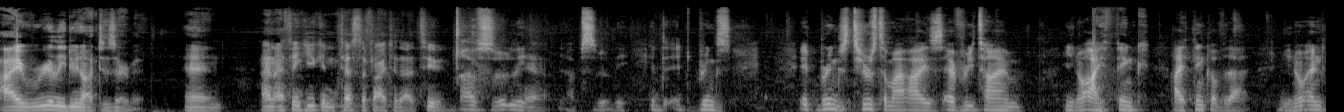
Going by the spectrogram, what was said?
I really do not deserve it. And and I think you can testify to that too Absolutely. Yeah. Absolutely. It, it brings it brings tears to my eyes every time, you know, I think I think of that, you mm. know, and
